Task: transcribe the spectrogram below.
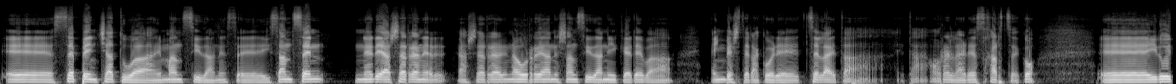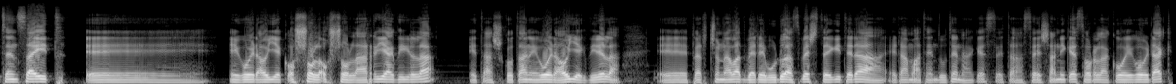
e, ze pentsatua eman zidan, ez? E, izan zen nire aserrean, aserrearen aurrean esan zidanik ere ba, hainbesterako ere etzela eta eta horrela ere ez jartzeko. E, iruditzen zait e, egoera hoiek oso, oso larriak direla eta askotan egoera hoiek direla e, pertsona bat bere buruaz beste egitera eramaten dutenak, ez? Eta ze esanik ez horrelako egoerak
